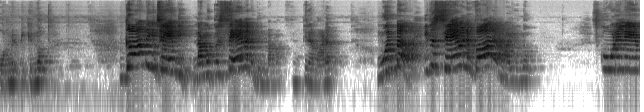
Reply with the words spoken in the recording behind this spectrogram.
ഓർമ്മിപ്പിക്കുന്നു. ഗാന്ധി ജയന്തി നമുക്ക് സേവന ദിനമ- ദിനമാണ്. മുൻപ് ഇത് സേവന വാരമായിരുന്നു സ്കൂളിലെയും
